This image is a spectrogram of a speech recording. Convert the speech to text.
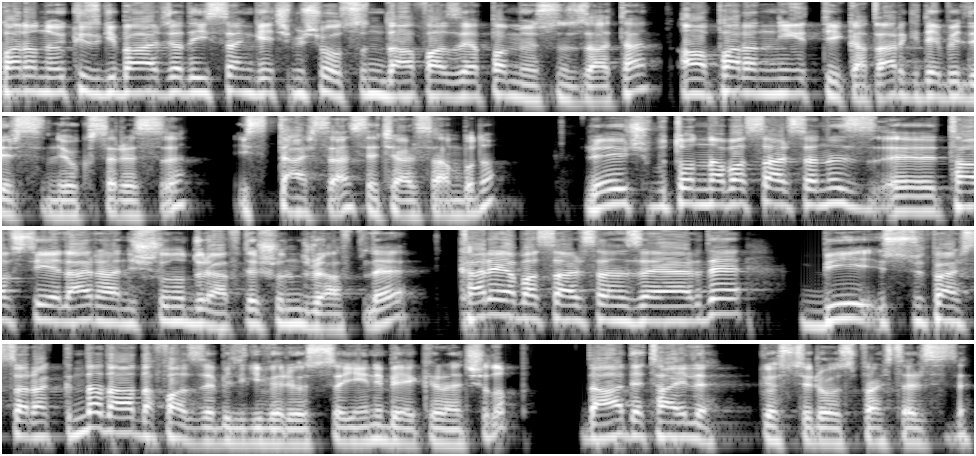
Paranı öküz gibi harcadıysan geçmiş olsun daha fazla yapamıyorsun zaten. Ama paranın yettiği kadar gidebilirsin diyor kısacası. İstersen seçersen bunu. R3 butonuna basarsanız e, tavsiyeler hani şunu draftle şunu draftle. Kareye basarsanız eğer de bir süperstar hakkında daha da fazla bilgi veriyor size yeni bir ekran açılıp. Daha detaylı gösteriyor o süperstarı size.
